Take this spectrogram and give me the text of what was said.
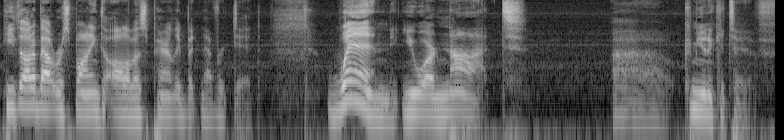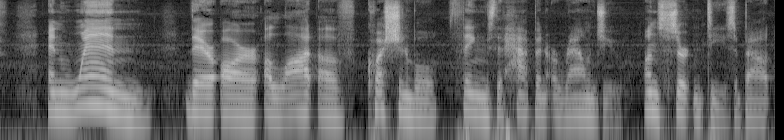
He thought about responding to all of us, apparently, but never did. When you are not uh, communicative, and when there are a lot of questionable things that happen around you, uncertainties about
